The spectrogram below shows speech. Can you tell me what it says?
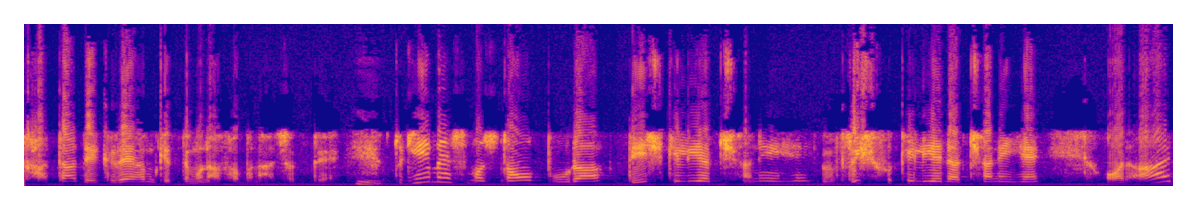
खाता देख रहे हैं हम कितने मुनाफा बना सकते हैं। हम्म। तो ये मैं समझता हूँ पूरा देश के लिए अच्छा नहीं है विश्व के लिए अच्छा नहीं है। और आज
